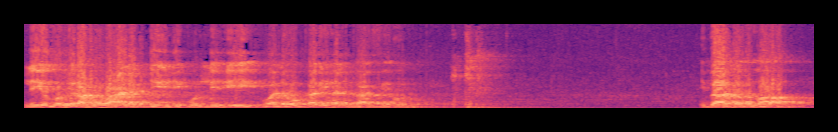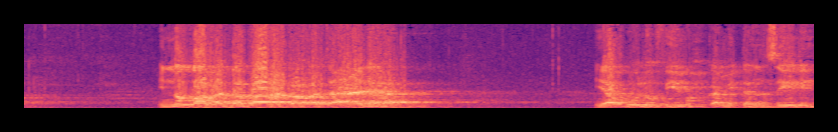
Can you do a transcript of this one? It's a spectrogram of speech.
ليظهره على الدين كله ولو كره الكافرون. عباد الله إن الله تبارك وتعالى يقول في محكم تنزيله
